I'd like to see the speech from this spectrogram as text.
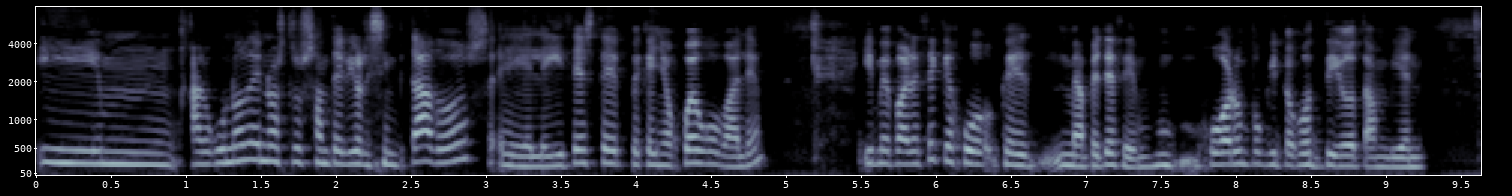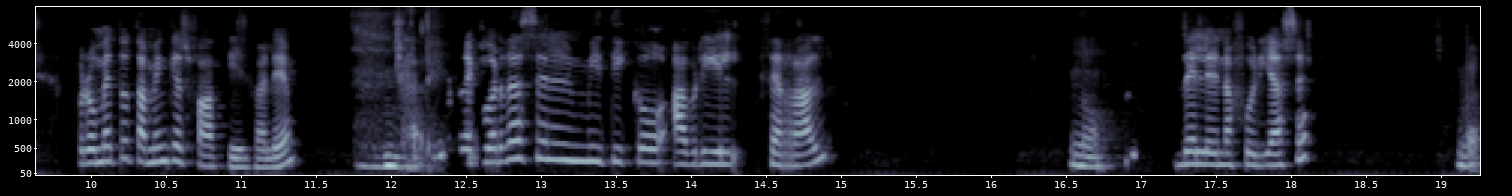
Y mm, alguno de nuestros anteriores invitados eh, le hice este pequeño juego, ¿vale? Y me parece que, que me apetece jugar un poquito contigo también. Prometo también que es fácil, ¿vale? ¿Recuerdas el mítico Abril Cerral? No. De Elena Furiase. No.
